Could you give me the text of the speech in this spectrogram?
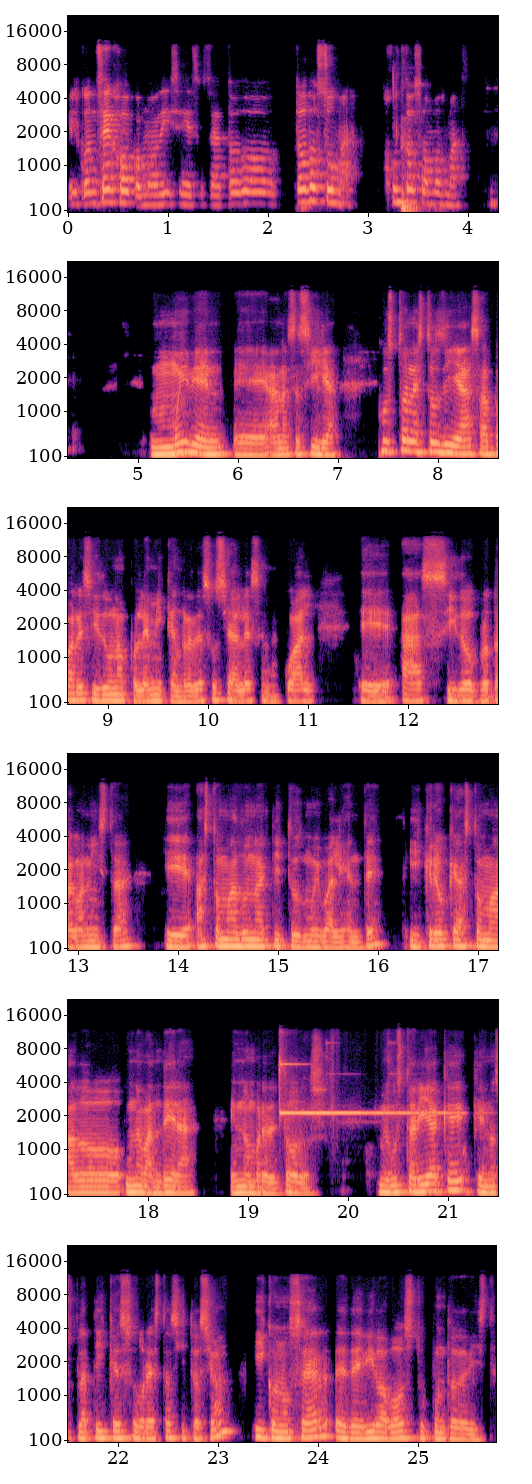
el consejo, como dices, o sea, todo, todo suma, juntos somos más. Muy bien, eh, Ana Cecilia. Justo en estos días ha aparecido una polémica en redes sociales en la cual eh, has sido protagonista, y has tomado una actitud muy valiente y creo que has tomado una bandera en nombre de todos. Me gustaría que, que, nos platiques sobre esta situación y conocer eh, de viva voz tu punto de vista.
